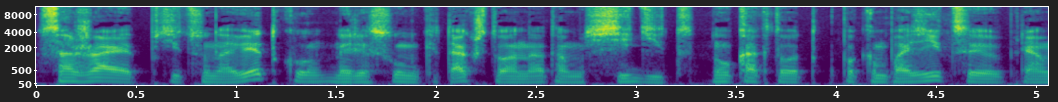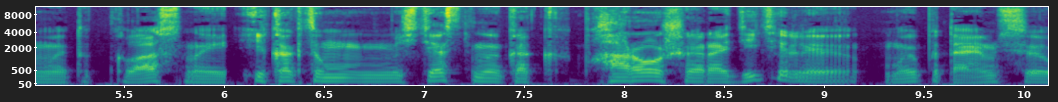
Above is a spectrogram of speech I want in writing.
сажает птицу на ветку на рисунке так, что она там сидит. Ну, как-то вот по композиции прям это классно. И как-то, естественно, как хорошие родители, мы пытаемся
